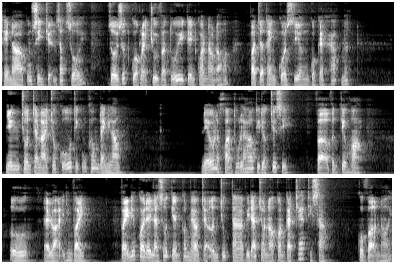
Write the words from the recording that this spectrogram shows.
thế nào cũng sinh chuyện rắc rối Rồi rốt cuộc lại chui vào túi tên quan nào đó Và trở thành của riêng của kẻ khác mất nhưng chôn trả lại chỗ cũ thì cũng không đành lòng. Nếu là khoản thù lao thì được chứ gì? Vợ Vân Tiêu hỏi. Ừ đại loại như vậy. Vậy nếu coi đây là số tiền con mèo trả ơn chúng ta Vì đã cho nó con cá chép thì sao? Cô vợ nói.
